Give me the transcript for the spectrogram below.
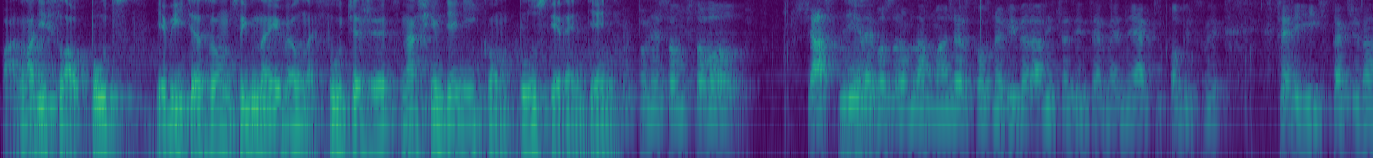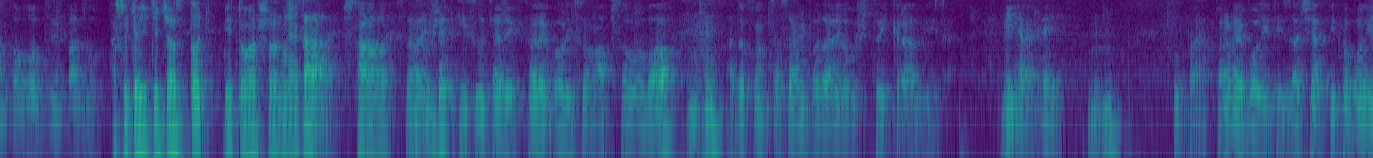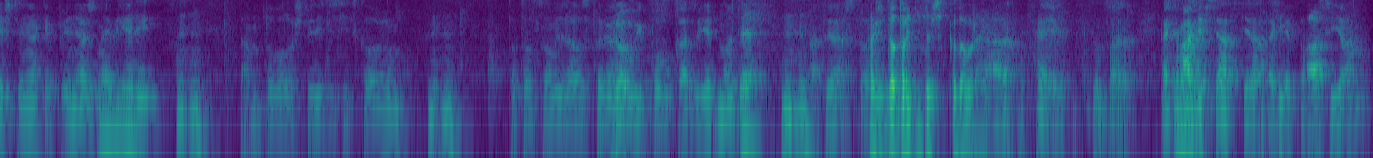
Pán Ladislav Puc je víťazom zimnej wellness súťaže s našim denníkom plus jeden deň. Úplne som z toho šťastný, lebo zrovna s manželskou sme vyberali cez internet nejaký pobyt, sme chceli ísť, takže nám to vhodne padlo. A súťažíte často? Je to vaša nejaká... Stále, stále, stále. Mm-hmm. Všetky súťaže, ktoré boli, som absolvoval mm-hmm. a dokonca sa mi podarilo už trikrát vyhrať. Vyhrať, hej. Mm-hmm. Super. Prvé boli tie začiatky, to boli ešte nejaké peňažné výhry. Mm-hmm tam to bolo 4000 korún. Uh-huh. Potom som vyhral 100 eurový poukaz v jednote uh-huh. a teraz to. Takže do 3000 všetko dobré. Hej, super. Takže máte šťastie na asi, takéto. Asi áno.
